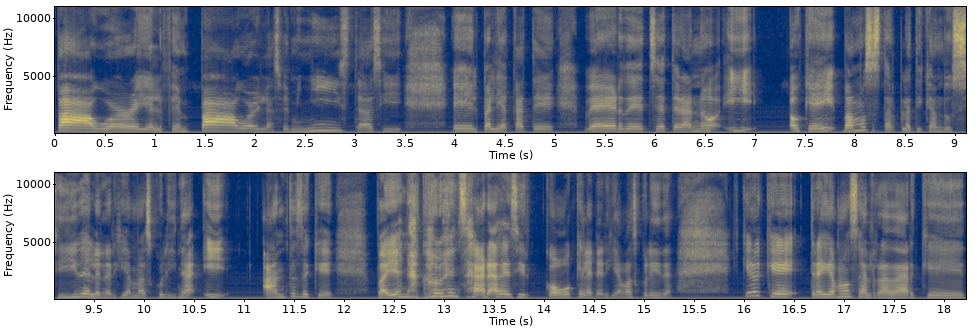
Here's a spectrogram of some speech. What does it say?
Power y el Fem Power y las feministas y el paliacate verde, etcétera, ¿no? Y ok, vamos a estar platicando, sí, de la energía masculina y antes de que vayan a comenzar a decir cómo que la energía masculina. Quiero que traigamos al radar que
